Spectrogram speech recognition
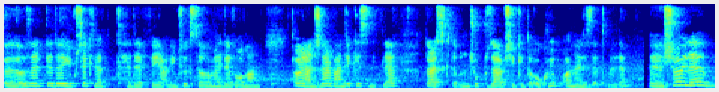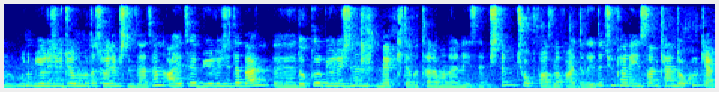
e, özellikle de yüksek net hedefi yani yüksek sıralama hedefi olan öğrenciler bence kesinlikle ders kitabını çok güzel bir şekilde okuyup analiz etmeli. Ee, şöyle, bunu biyoloji videomda da söylemiştim zaten. AYT biyolojide ben e, doktor biyolojinin MEP kitabı taramalarını izlemiştim. Çok fazla faydalıydı. Çünkü hani insan kendi okurken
